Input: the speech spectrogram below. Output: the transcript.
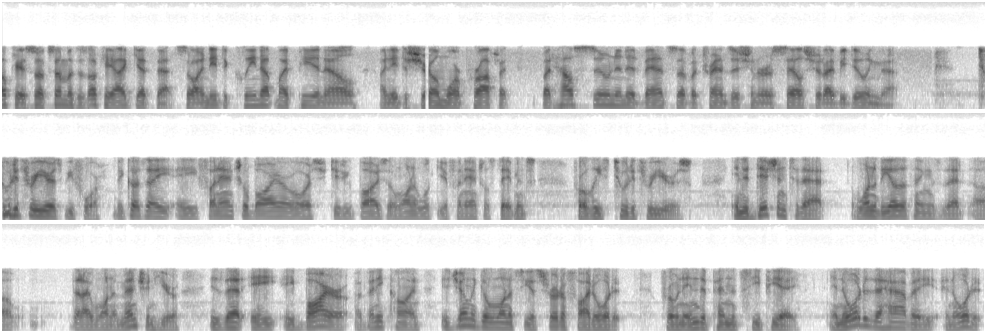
Okay, so if someone says, "Okay, I get that. So I need to clean up my P&L, I need to show more profit." But how soon in advance of a transition or a sale should I be doing that? Two to three years before, because a, a financial buyer or a strategic buyer will want to look at your financial statements for at least two to three years. In addition to that, one of the other things that uh, that I want to mention here is that a, a buyer of any kind is generally going to want to see a certified audit from an independent CPA in order to have a an audit,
